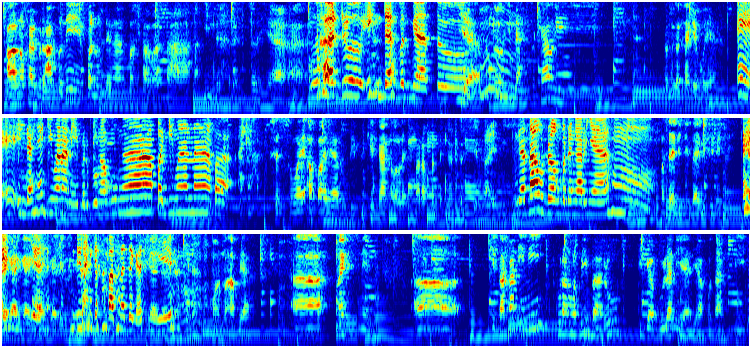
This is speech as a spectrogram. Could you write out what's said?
kalau November aku nih penuh dengan masa-masa indah dan ceria. Waduh, indah banget gak tuh? Iya betul Hmm. indah sekali. Tapi gak usah kepo ya. Eh, eh, indahnya gimana nih? Berbunga-bunga apa gimana? Ayo, Sesuai apa yang dipikirkan oleh para pendengar tercinta ini. nggak tahu dong pendengarnya. Hmm. Masa dicintai di sini sih? Enggak enggak enggak enggak dulu. Di lain kesempatan aja gak sih? iya, iya, iya. Mohon maaf ya. Eh, next nih. Eh, kita kan ini kurang lebih baru tiga bulan ya di akuntansi.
